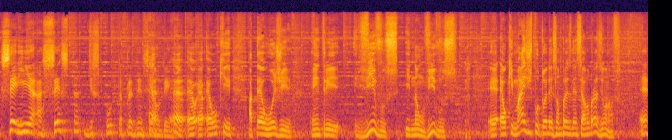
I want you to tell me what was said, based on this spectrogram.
seria a sexta disputa presidencial é, dele. É, é, é, é o que até hoje, entre vivos e não vivos, é, é o que mais disputou a eleição presidencial no Brasil, Onofre. É.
